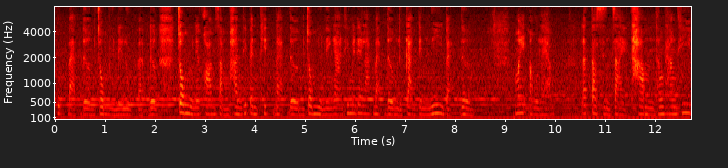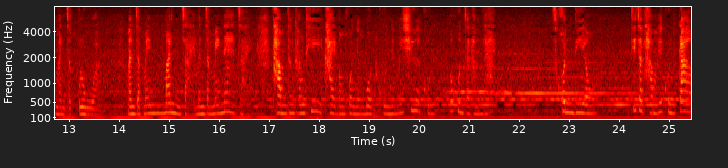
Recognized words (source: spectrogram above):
ทุกแบบเดิม จมอยู่ในลูปแบบเดิม จมอยู่ในความสัมพันธ์ที่เป็นพิษแบบเดิม จมอยู่ในงานที่ไม่ได้รักแบบเดิม หรือการเป็นหนี้แบบเดิม ไม่เอาแล้ว และตัดสินใจทำทั้งๆทที่มันจะกลัว มันจะไม่มั่นใจ มันจะไม่แน่ใจทำทั้งๆทที่ใครบางคนยังบ่นคุณยังไม่เชื่อคุณ ว่าคุณจะทำได้ คนเดียว ที่จะทำให้คุณก้าว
